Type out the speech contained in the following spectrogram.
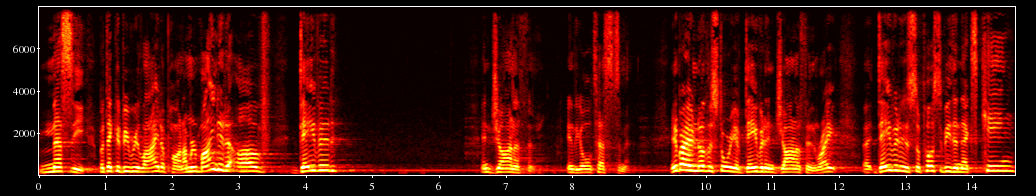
messy, but they could be relied upon. I'm reminded of David and Jonathan in the Old Testament. Anybody know the story of David and Jonathan, right? Uh, David is supposed to be the next king.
